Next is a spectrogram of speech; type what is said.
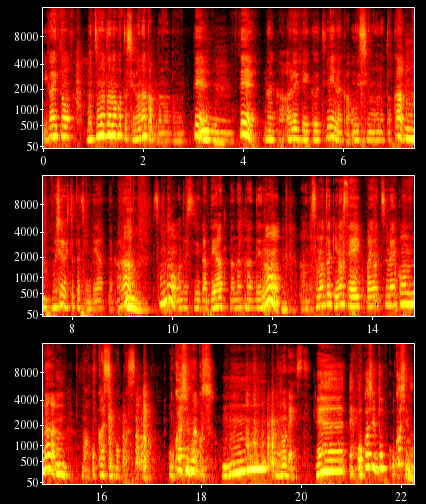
意外と松本のこと知らなかったなと思って、うんでなんか歩いていくうちになんか美味しいものとか、うん。面白い人たちに出会ったから、うん。その私が出会った中での,、あのその時の精一杯を詰め込んだ、うん。まあ、お菓子ボックス。おお菓子ボックス。うーん。ものです。えー、えお菓子ボッお菓子なの？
